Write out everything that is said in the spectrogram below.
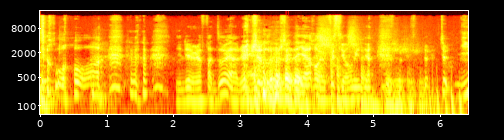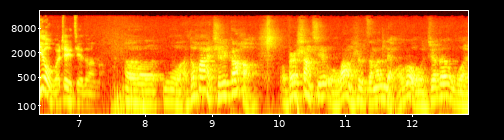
是吧？我，您这人犯罪啊！这是谁的咽喉也不行，我跟你讲。是是是是。就你有过这个阶段吗？呃，我的话其实刚好，我不是上期我忘了是咱们聊过，我觉得我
